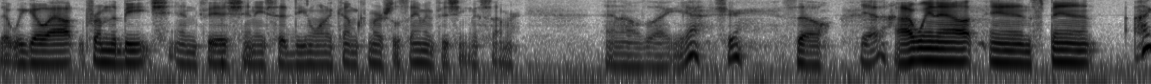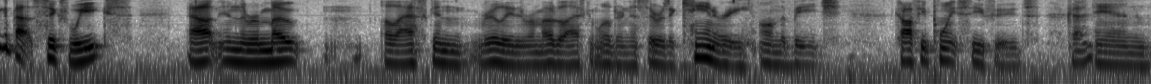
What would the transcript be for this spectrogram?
that we go out from the beach and fish. And he said, "Do you want to come commercial salmon fishing this summer?" And I was like, "Yeah, sure." So yeah. I went out and spent, I think, about six weeks out in the remote Alaskan, really the remote Alaskan wilderness. There was a cannery on the beach, Coffee Point Seafoods Okay. and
